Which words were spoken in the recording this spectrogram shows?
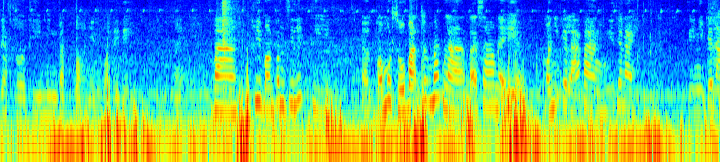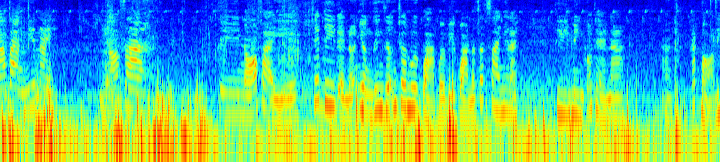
đẹp rồi thì mình vặt bỏ những quả đấy đi. Đấy, và khi bón phân silic thì Ờ, có một số bạn thắc mắc là tại sao lại có những cái lá vàng như thế này? Thì những cái lá vàng như này nó già thì nó phải chết đi để nó nhường dinh dưỡng cho nuôi quả bởi vì quả nó rất sai như này. Thì mình có thể là à, cắt bỏ đi.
